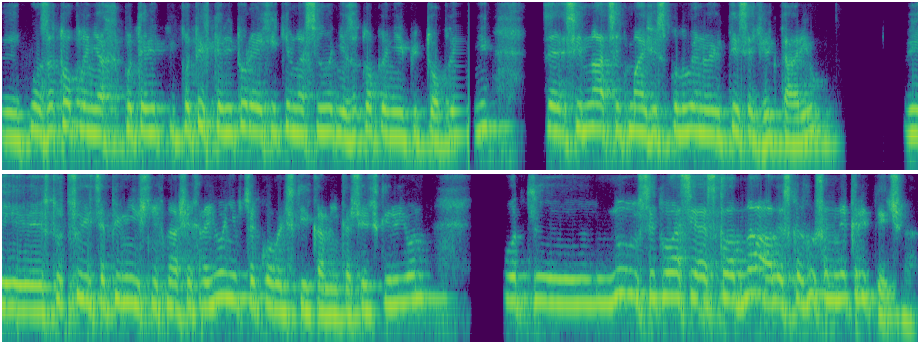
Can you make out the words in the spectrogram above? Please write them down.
е, по затопленнях по, тери- по тих територіях, які в нас сьогодні затоплені і підтоплені. Це 17 майже з половиною тисяч гектарів. Стосується північних наших районів, це Ковальський і Камінь-Каширський район. От е, ну, ситуація складна, але скажу, що не критична.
